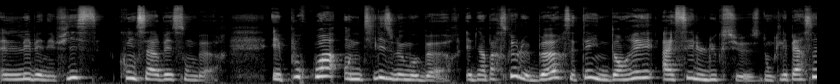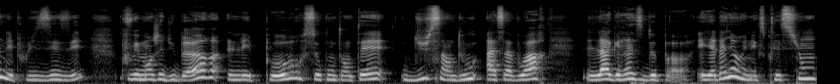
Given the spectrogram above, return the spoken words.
les bénéfices, conserver son beurre. Et pourquoi on utilise le mot beurre? Eh bien parce que le beurre c'était une denrée assez luxueuse. Donc les personnes les plus aisées pouvaient manger du beurre, les pauvres se contentaient du saindoux, doux, à savoir la graisse de porc. Et il y a d'ailleurs une expression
